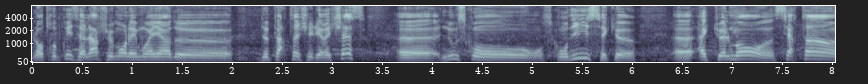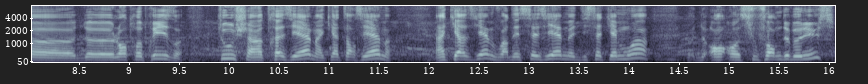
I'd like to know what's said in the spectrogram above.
l'entreprise a largement les moyens de, partager les richesses. Euh, nous, ce qu'on dit, c'est que certains de l'entreprise touchent un 13e, un 14e, un 15e, voire des 16e, 17e mois, sous forme de bonus.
